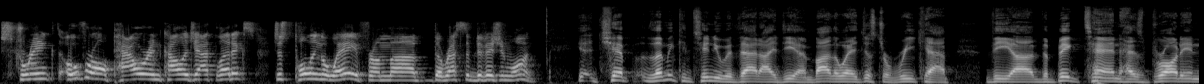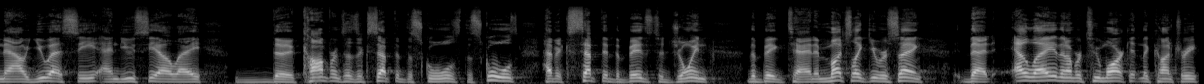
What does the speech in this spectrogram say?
strength, overall power in college athletics, just pulling away from uh, the rest of Division One. Yeah, Chip, let me continue with that idea. And by the way, just to recap, the, uh, the Big Ten has brought in now USC and UCLA. The conference has accepted the schools. The schools have accepted the bids to join the Big Ten. And much like you were saying, that LA, the number two market in the country,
